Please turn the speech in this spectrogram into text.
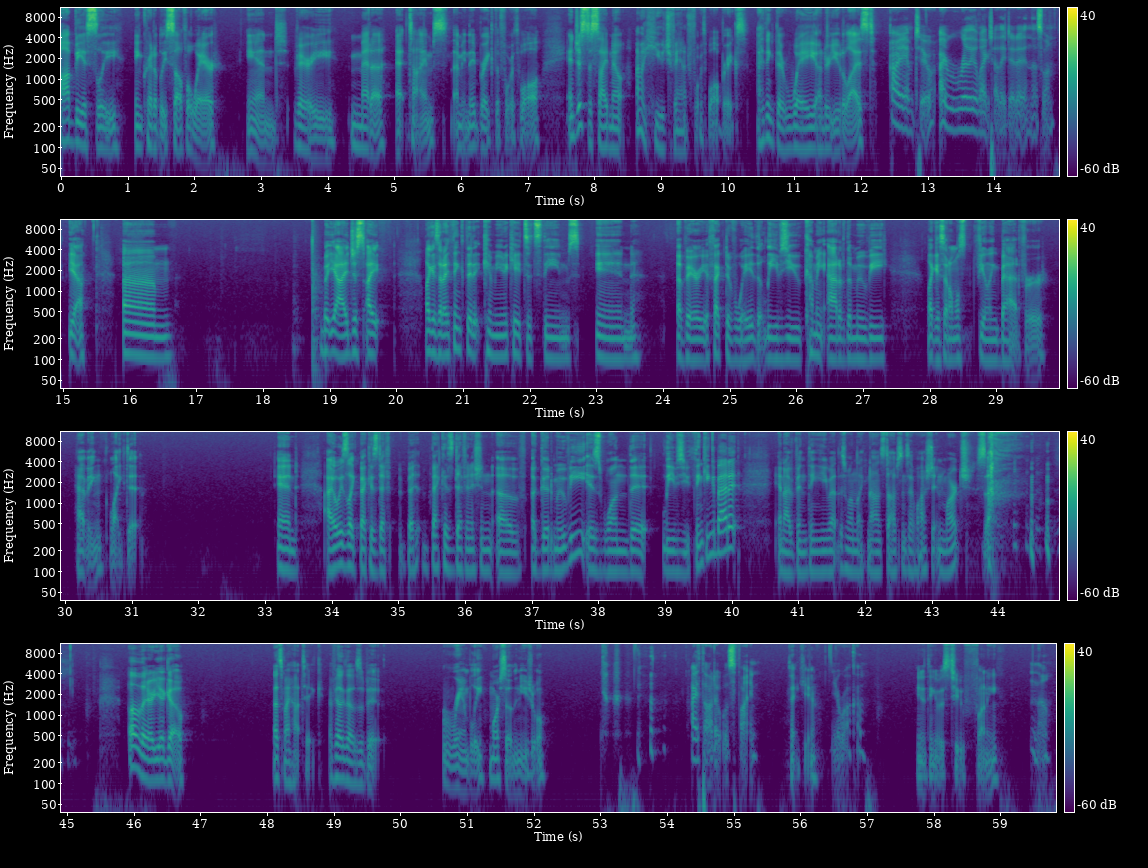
obviously incredibly self-aware and very meta at times. I mean, they break the fourth wall. And just a side note, I'm a huge fan of fourth wall breaks. I think they're way underutilized. I am too. I really liked how they did it in this one. Yeah. Um but yeah, I just I like I said, I think that it communicates its themes in a very effective way that leaves you coming out of the movie like I said almost feeling bad for having liked it. And I always like Becca's def- Be- Becca's definition of a good movie is one that leaves you thinking about it. And I've been thinking about this one like nonstop since I watched it in March. So Oh, there you go. That's my hot take. I feel like that was a bit rambly, more so than usual. I thought it was fine. Thank you. You're welcome. You didn't think it was too funny. No.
